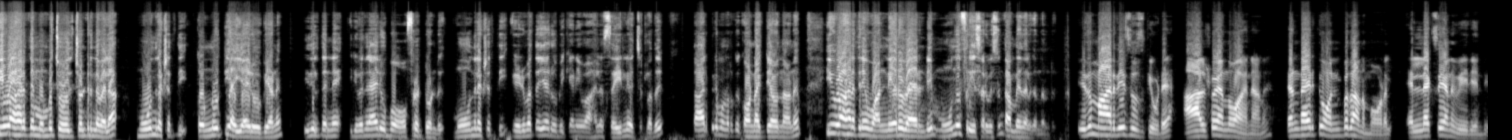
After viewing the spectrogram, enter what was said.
ഈ വാഹനത്തിന് മുമ്പ് ചോദിച്ചുകൊണ്ടിരുന്ന വില മൂന്ന് ലക്ഷത്തി തൊണ്ണൂറ്റി അയ്യായിരം രൂപയാണ്. ഇതിൽ തന്നെ ഇരുപതിനായിരം രൂപ ഓഫർ ഇട്ടുണ്ട്. മൂന്ന് ലക്ഷത്തി എഴുപത്തി അയ്യായിരം രൂപയ്ക്കാണ് ഈ വാഹനം സെയിലിന് വെച്ചിട്ടുള്ളത്. താല്പര്യമുള്ളവർക്ക് കോൺടാക്ട് ചെയ്യാവുന്നതാണ്. ഈ വാഹനത്തിന് വൺ ഇയർ വാറന്റിയും മൂന്ന് ഫ്രീ സർവീസും കമ്പനി നൽകുന്നുണ്ട്. ഇത് മാരുതി സുസുക്കിയുടെ ആൾട്ടോ എന്ന വാഹനമാണ്. രണ്ടായിരത്തി ഒൻപതാണ് മോഡൽ എൽ എക്സ് ആണ് വേരിയന്റ്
